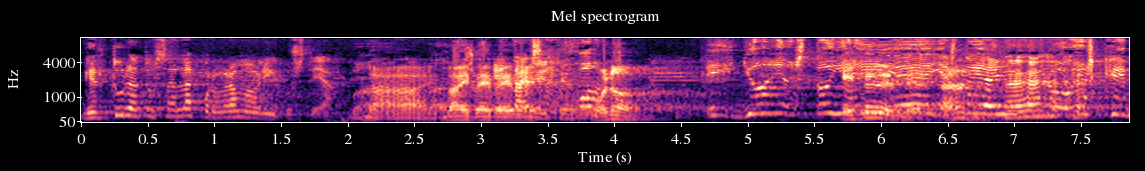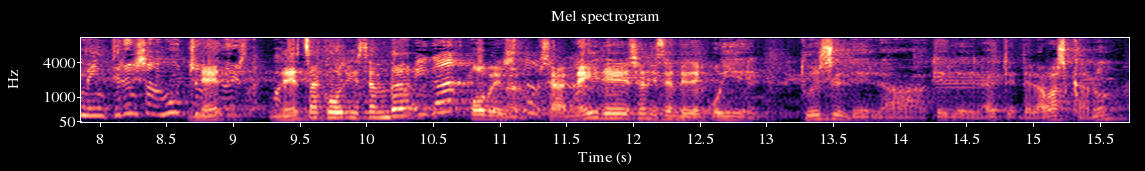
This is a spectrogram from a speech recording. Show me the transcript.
gerturatu zala programa hori ikustea. Bai, bai, bai, bai. Bai. Bueno, Eh, yo estoy ahí, eh, estoy ahí, pero es que me interesa mucho. net, netzako hori izan da, hobena. Osea, neire esan izan dide, oye, tú eres el de la tele, de la, ETE, de la vasca, ¿no?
